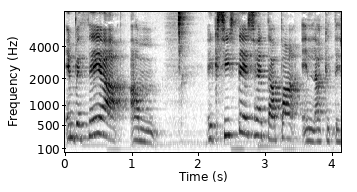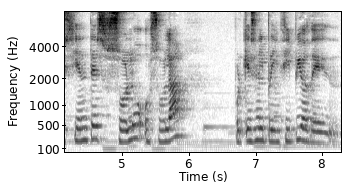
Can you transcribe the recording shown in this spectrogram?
Empecé a, existe esa etapa en la que te sientes solo o sola porque es el principio de,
